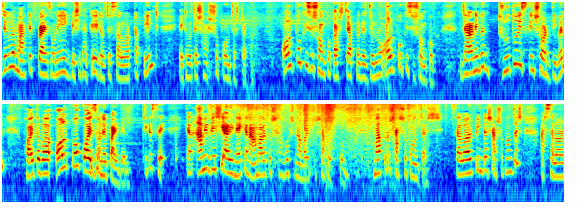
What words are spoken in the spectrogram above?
যেগুলো মার্কেট প্রাইস অনেক বেশি থাকে, এটা হচ্ছে সালোয়ারটা প্রিন্ট এটা হচ্ছে সাতশো পঞ্চাশ টাকা। অল্প কিছু সংখ্যক আসছে আপনাদের জন্য অল্প কিছু সংখ্যক। যারা নেবেন দ্রুত স্ক্রিনশট দিবেন হয়তো বা অল্প কয়জনে পাইবেন ঠিক আছে? কেন আমি বেশি আরি নাই কেন আমার এত সাহস না আমার একটু সাহস কম। মাত্র সাতশো পঞ্চাশ। সালোয়ার প্রিন্টটা সাতশো পঞ্চাশ আর সালোয়ার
